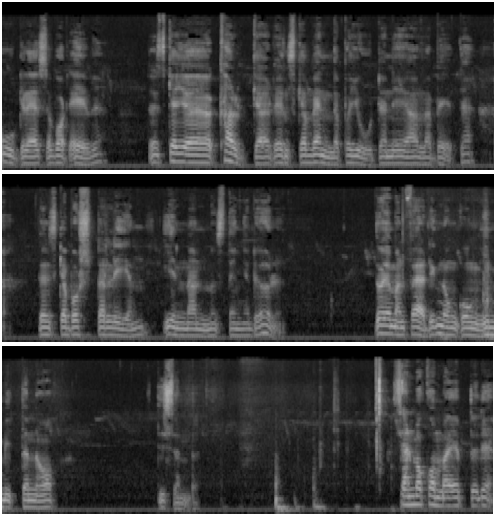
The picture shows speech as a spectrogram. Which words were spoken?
Ogräs och whatever. Den ska göra kalka, den ska vända på jorden i alla beten. Den ska borsta len innan man stänger dörren. Då är man färdig någon gång i mitten av december. Sen vad kommer efter det?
